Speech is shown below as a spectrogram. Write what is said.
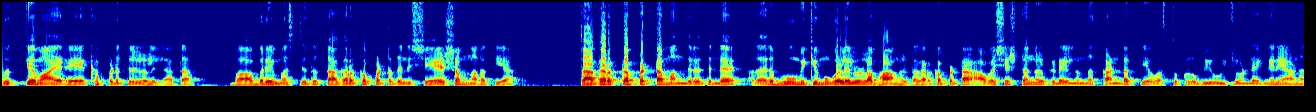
കൃത്യമായ രേഖപ്പെടുത്തലുകളില്ലാത്ത ബാബറി മസ്ജിദ് തകർക്കപ്പെട്ടതിന് ശേഷം നടത്തിയ തകർക്കപ്പെട്ട മന്ദിരത്തിന്റെ അതായത് ഭൂമിക്ക് മുകളിലുള്ള ഭാഗങ്ങൾ തകർക്കപ്പെട്ട അവശിഷ്ടങ്ങൾക്കിടയിൽ നിന്ന് കണ്ടെത്തിയ വസ്തുക്കൾ ഉപയോഗിച്ചുകൊണ്ട് എങ്ങനെയാണ്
